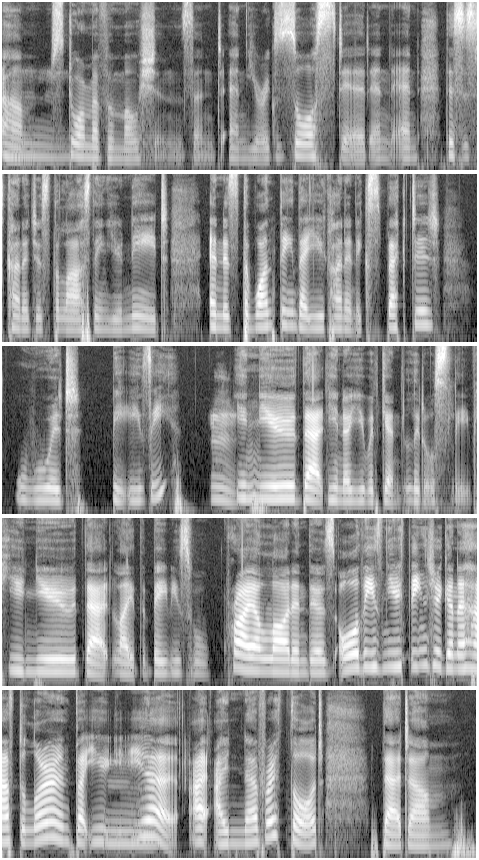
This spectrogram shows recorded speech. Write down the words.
um, mm, storm of emotions and, and you're exhausted and, and this is kind of just the last thing you need. And it's the one thing that you kind of expected would be easy. mm, You knew that, you know, you would get little sleep. You knew that like the babies will cry a lot and there's all these new things you're gonna have to learn. But you mm, yeah, I, I never thought that um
